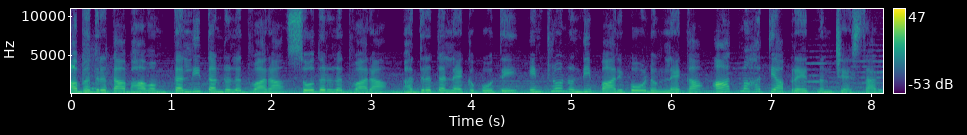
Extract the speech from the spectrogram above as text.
అభద్రతాభావం తల్లిదండ్రుల ద్వారా సోదరుల ద్వారా భద్రత లేకపోతే ఇంట్లో నుండి పారిపోవడం లేక ఆత్మహత్యా ప్రయత్నం చేస్తారు.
